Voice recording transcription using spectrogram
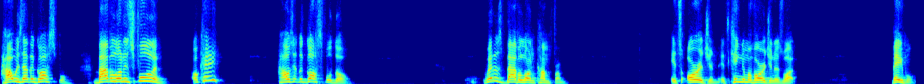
How is that the gospel? Babylon is fallen. Okay. How is it the gospel though? Where does Babylon come from? Its origin, its kingdom of origin is what? Babel.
